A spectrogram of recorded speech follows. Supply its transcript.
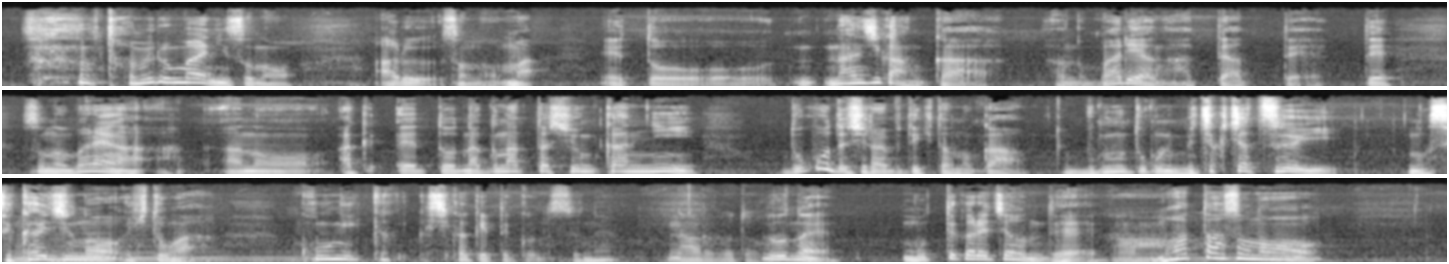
その 貯める前にそのあるそのまあえっと何時間かあのバリアが張ってあってでそのバリアがあのあけえっとなくなった瞬間にどこで調べてきたのか僕のところにめちゃくちゃ強いもう世界中の人が攻撃仕掛けてくるんですよね。なるほどね持ってかれちゃうんでまたその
